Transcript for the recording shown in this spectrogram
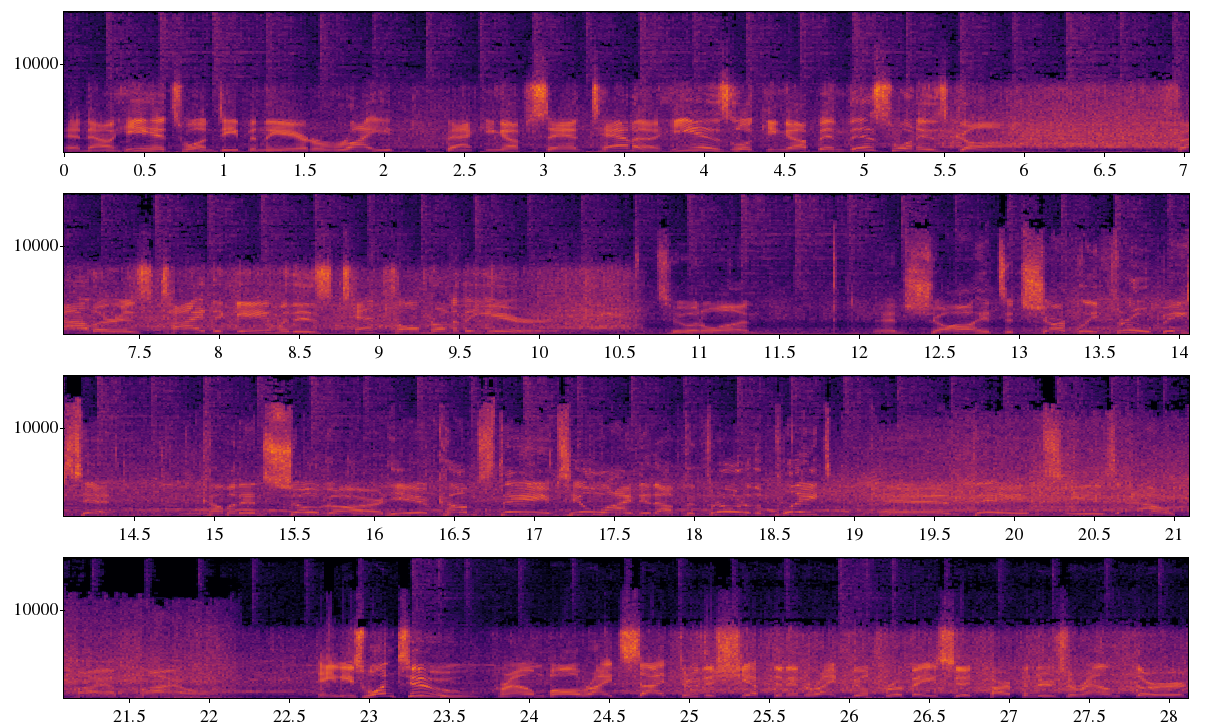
And now he hits one deep in the air to right, backing up Santana. He is looking up, and this one is gone. Fowler has tied the game with his 10th home run of the year. Two and one. And Shaw hits it sharply through. Base hit. Coming in Sogard. Here comes Thames. He'll wind it up. The throw to the plate. And Thames is out by a mile. Davies 1 2. Ground ball right side through the shift and into right field for a base hit. Carpenter's around third.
